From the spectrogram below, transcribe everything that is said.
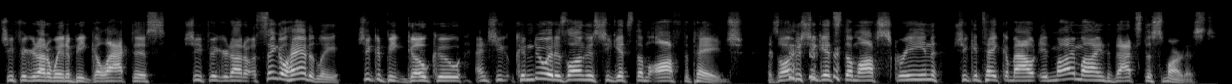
She figured out a way to beat Galactus. She figured out single handedly she could beat Goku, and she can do it as long as she gets them off the page. As long as she gets them off screen, she can take them out. In my mind, that's the smartest.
